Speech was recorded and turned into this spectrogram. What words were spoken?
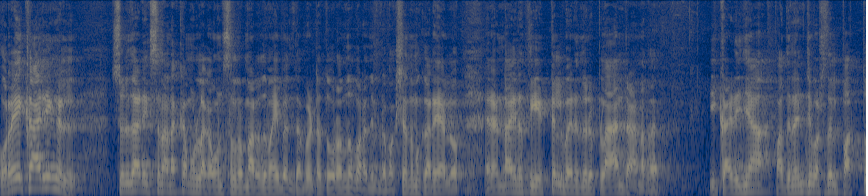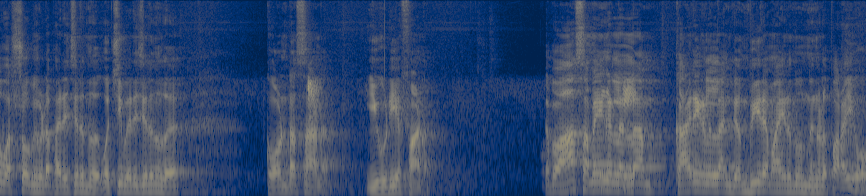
കുറേ കാര്യങ്ങൾ സുനിത ഡിക്സൺ അടക്കമുള്ള കൗൺസിലർമാർ ഇതുമായി ബന്ധപ്പെട്ട് തുറന്നു പറഞ്ഞിട്ടുണ്ട്. പക്ഷേ നമുക്കറിയാലോ രണ്ടായിരത്തി എട്ടിൽ വരുന്നൊരു പ്ലാന്റ് ആണത് ഈ കഴിഞ്ഞ പതിനഞ്ച് വർഷത്തിൽ പത്ത് വർഷവും ഇവിടെ ഭരിച്ചിരുന്നത് കൊച്ചി ഭരിച്ചിരുന്നത് കോൺഗ്രസ് ആണ് യു ഡി എഫ് ആണ് അപ്പോൾ ആ സമയങ്ങളിലെല്ലാം കാര്യങ്ങളെല്ലാം ഗംഭീരമായിരുന്നു നിങ്ങൾ പറയുമോ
